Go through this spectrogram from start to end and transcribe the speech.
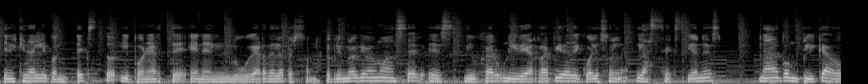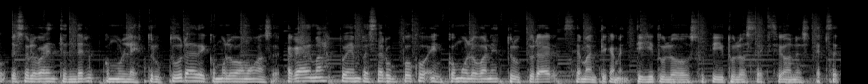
Tienes que darle contexto y ponerte en el lugar de la persona. Lo primero que vamos a hacer es dibujar una idea rápida de cuáles son las secciones. Nada complicado, eso lo van a entender como la estructura de cómo lo vamos a hacer. Acá además pueden empezar un poco en cómo lo van a estructurar semánticamente. Títulos, subtítulos, secciones, etc.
